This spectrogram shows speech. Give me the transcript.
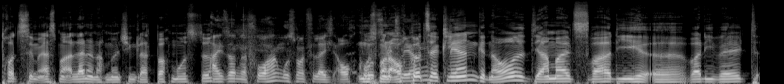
trotzdem erstmal alleine nach Mönchengladbach musste. Eiserner Vorhang muss man vielleicht auch kurz Muss man erklären. auch kurz erklären, genau. Damals war die, äh, war die Welt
